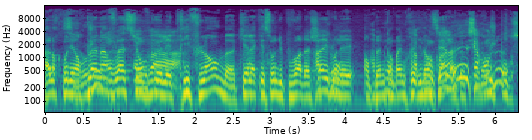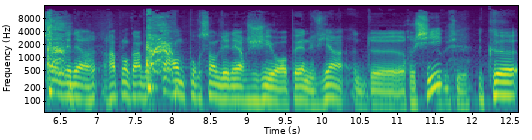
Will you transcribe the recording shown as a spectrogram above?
alors qu'on est en pleine On va- inflation, on va- que les prix flambent, qu'il y a la question du pouvoir d'achat et qu'on est en pleine rappelons- campagne rappelons présidentielle. même que 40% de l'éner- rappelons quand même que 40% de l'énergie européenne vient de Russie, que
